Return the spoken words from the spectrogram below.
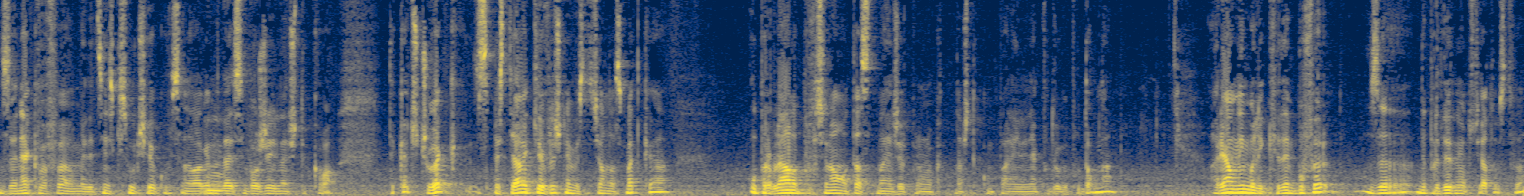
за някакъв медицински случай, ако ви се налага, mm. не дай се Боже или нещо такова. Така че човек, спестявайки в лична инвестиционна сметка, управлявана професионално от asset менеджер, примерно като нашата компания или някаква друга подобна, реално има ликвиден буфер за непредвидени обстоятелства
